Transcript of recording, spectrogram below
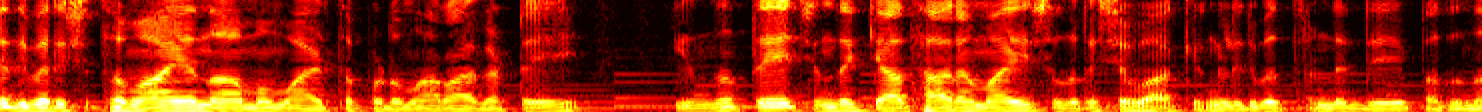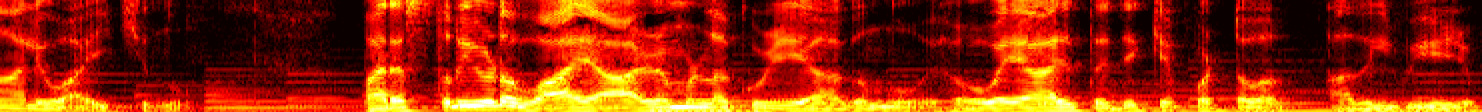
അതിപരിശുദ്ധമായ നാമം വാഴ്ത്തപ്പെടുമാറാകട്ടെ. ഇന്നത്തെ ചിന്തയ്ക്ക് ആധാരമായി സദൃശവാക്യങ്ങൾ ഇരുപത്തിരണ്ടിന്റെ പതിനാല് വായിക്കുന്നു. പരസ്ത്രീയുടെ വായ ആഴമുള്ള കുഴിയാകുന്നു. യഹോവയാൽ ത്യജിക്കപ്പെട്ടവർ അതിൽ വീഴും.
